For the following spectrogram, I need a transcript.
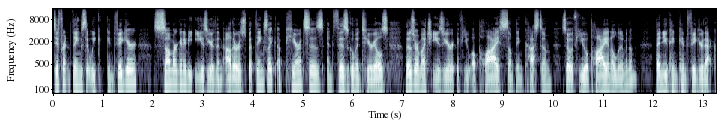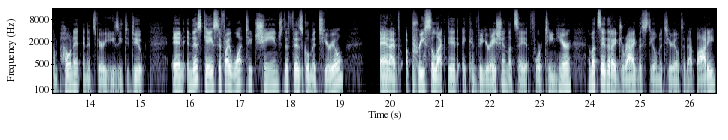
different things that we can configure. Some are going to be easier than others, but things like appearances and physical materials, those are much easier if you apply something custom. So if you apply an aluminum, then you can configure that component and it's very easy to do. And in this case, if I want to change the physical material, and I've uh, pre-selected a configuration, let's say at 14 here, and let's say that I drag the steel material to that body.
